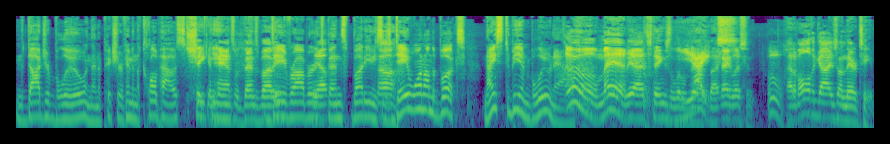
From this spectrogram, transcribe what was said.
in the Dodger blue, and then a picture of him in the clubhouse Shaking hands with Ben's buddy. Dave Roberts, Yep. Ben's buddy, and he says, Oh. "Day one on the books. Nice to be in blue now." Oh man, yeah, it stings a little Yikes. bit. But hey, listen, out of all the guys on their team,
